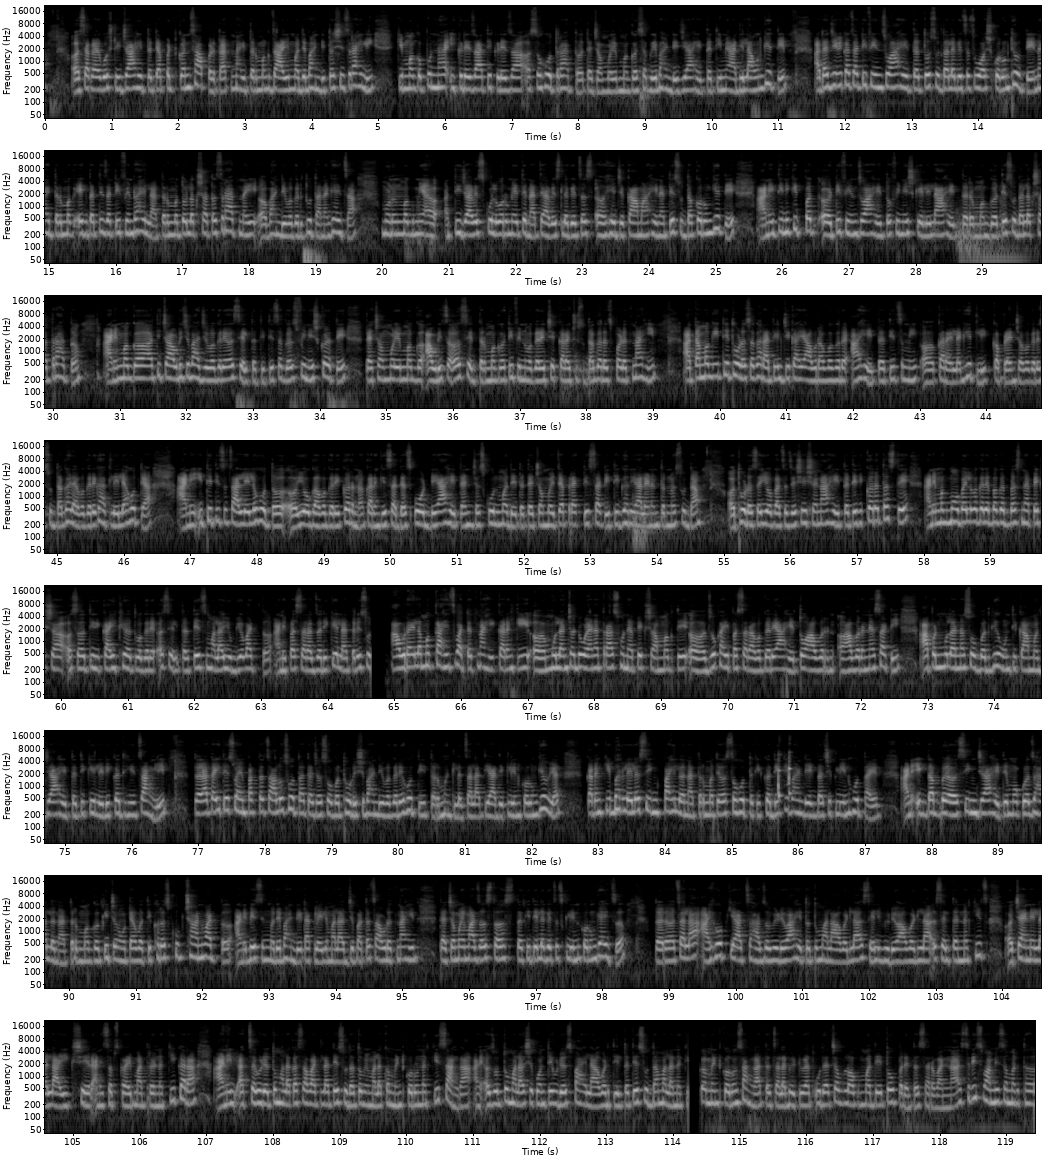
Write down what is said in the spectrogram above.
सगळ्या गोष्टी ज्या आहेत तर त्या पटकन सापडतात. नाहीतर मग जाळीमध्ये भांडी तशीच राहिली की मग पुन्हा इकडे जा तिकडे जा असं होत राहतं. त्याच्यामुळे मग सगळी भांडी जी आहेत तर ती मी आधी लावून घेते. आता जीविकाचा टिफिन जो आहे तर तो सुद्धा लगेचच वॉश करून ठेवते. नाहीतर मग एकदा तिचा टिफिन राहिला तर मग तो लक्षातच राहत नाही भांडी वगैरे धुताना घ्यायचा. म्हणून मग मी ती ज्यावेळेस स्कूलवरून येते ना त्यावेळेस लगेचच हे जे काम आहे ना ते सुद्धा करून घेते. आणि तिने कितपत टिफिन जो आहे तो फिनिश केलेला आहे तर मग ते सुद्धा लक्षात राहतं. आणि मग तिच्या आवडीची भाजी वगैरे असेल तर ती ते सगळंच फिनिश करते. त्याच्यामुळे मग आवडीचं असेल तर मग टिफिन वगैरे चेक करायची सुद्धा गरज पडत नाही. आता मग इथे थोडंसं घरातील जी काही आवरा वगैरे आहे तर तीच मी करायला घेतली. कपड्यांच्या वगैरे सुद्धा घड्या वगैरे घातलेल्या होत्या आणि इथे तिचं चाललेलं होतं योगा वगैरे करणं. कारण की सध्या स्पोर्ट डे आहे त्यांच्या स्कूलमध्ये तर त्याच्यामुळे त्या प्रॅक्टिससाठी ती घरी आल्यानंतरनं सुद्धा थोडंसं योगाचं जे सेशन आहे तर ते ती करत असते. आणि मग मोबाईल वगैरे बघत बसण्यापेक्षा असं ती काही खेळत वगैरे असेल तर तेच मला योग्य वाटतं. आणि पसारा जरी केला तरी आवरायला मग काहीच वाटत नाही. कारण की मुलांच्या डोळ्यांना त्रास होण्यापेक्षा मग ते जो काही पसारा वगैरे आहे तो आवर आवरण्यासाठी आपण मुलांना सोबत घेऊन ती कामं जी आहेत तर ती केलेली कधीही चांगली. तर आता इथे स्वयंपाक तर चालूच होता त्याच्यासोबत थोडीशी भांडी वगैरे होती. तर म्हटलं चला ती आधी क्लीन करून घेऊयात. कारण की भरलेलं सिंक पाहिलं ना तर मग ते असं होतं की कधी ती भांडी एकदाची क्लीन होत आहेत. आणि एकदा सिंक जे आहे ते मोकळं झालं ना तर मग किचन ओट्यावरती खरंच खूप छान वाटतं. आणि बेसिंगमध्ये भांडी टाकलेली मला अजिबातच आवडत नाहीत. त्याच्यामुळे माझं असतं असतं की ते लगेचच क्लीन करून घ्यायचं. तर चला आय होप की आजचा हा जो व्हिडिओ आहे तो तुम्हाला आवडला असेल. व्हिडिओ आवडला असेल तर नक्कीच चॅनेलला लाईक शेअर आणि सबस्क्राईब मात्र नक्की करा. आणि आजचा व्हिडिओ तुम्हाला कसा वाटला ते सुद्धा तुम्ही मला कमेंट करून नक्की सांगा. आणि अजून तुम्हाला असे कोणते व्हिडिओज पाहायला आवडतील तर ते सुद्धा मला नक्की कमेंट करून सांगा. तर चला भेटूयात उद्याच्या व्लॉगमध्ये तोपर्यंत सर्वांना श्री स्वामी समर्थ.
